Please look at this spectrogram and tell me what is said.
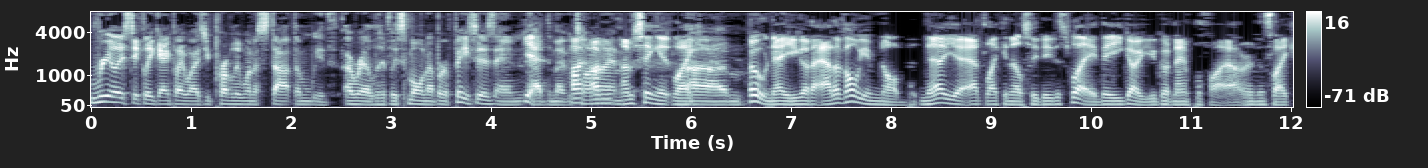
realistically, gameplay wise, you probably want to start them with a relatively small number of pieces and add them over I, time. I'm, I'm seeing it like, um, oh, now you got to add a volume knob. Now you add like an LCD display. There you go. You've got an amplifier, and it's like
